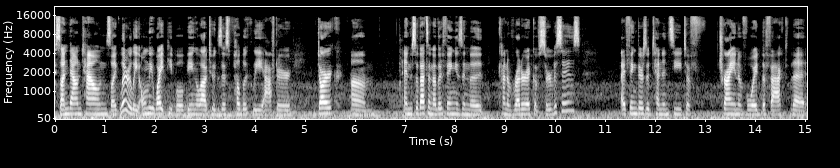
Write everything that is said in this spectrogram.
sundown towns, like literally only white people being allowed to exist publicly after dark. Um, and so that's another thing is in the kind of rhetoric of services. I think there's a tendency to f- try and avoid the fact that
